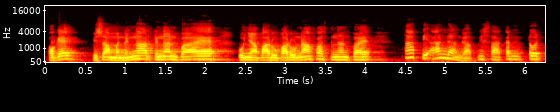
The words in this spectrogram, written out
Oke, bisa mendengar dengan baik, punya paru-paru nafas dengan baik, tapi Anda nggak bisa kentut.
